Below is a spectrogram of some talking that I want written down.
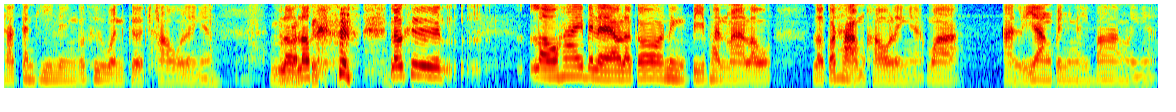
ทักกันทีหนึ่งก็คือวันเกิดเขาอะไรเงี้ยแล้วแล้วแล้วคือเราให้ไปแล้วแล้วก็หนึ่งปีผ่านมาเรา เราก็ถามเขาอะไรเงี้ยว่าอ่านหรือยังเป็นยังไงบ้างอะไรเงี้ย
